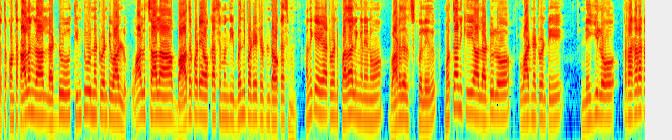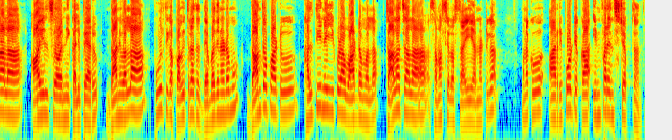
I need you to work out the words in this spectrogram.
గత కొంతకాలంగా లడ్డు తింటూ ఉన్నటువంటి వాళ్ళు వాళ్ళు చాలా బాధపడే అవకాశం ఉంది ఇబ్బంది పడేటటువంటి అవకాశం ఉంది. అందుకే అటువంటి పదాలు ఇంకా నేను వాడదలుచుకోలేదు. మొత్తానికి ఆ లడ్డులో వాడినటువంటి నెయ్యిలో రకరకాల ఆయిల్స్ అన్ని కలిపారు. దానివల్ల పూర్తిగా పవిత్రత దెబ్బతినడము దాంతోపాటు కల్తీ నెయ్యి కూడా వాడడం వల్ల చాలా చాలా సమస్యలు వస్తాయి అన్నట్టుగా మనకు ఆ రిపోర్ట్ యొక్క ఇన్ఫరెన్స్ చెప్తోంది.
